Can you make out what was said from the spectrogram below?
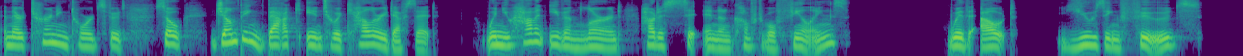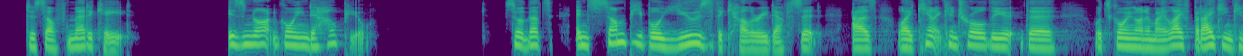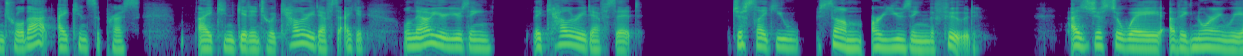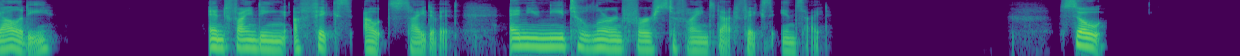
and they're turning towards food. So, jumping back into a calorie deficit when you haven't even learned how to sit in uncomfortable feelings without using foods to self medicate is not going to help you. So that's and some people use the calorie deficit as well I can't control the the what's going on in my life, but I can control that. I can suppress I can get into a calorie deficit. I can well now you're using the calorie deficit, just like you, some are using the food as just a way of ignoring reality and finding a fix outside of it. And you need to learn first to find that fix inside. So,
